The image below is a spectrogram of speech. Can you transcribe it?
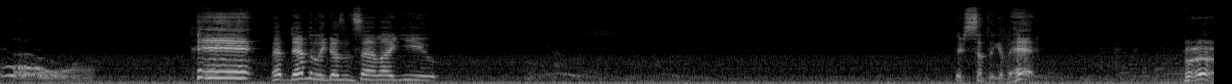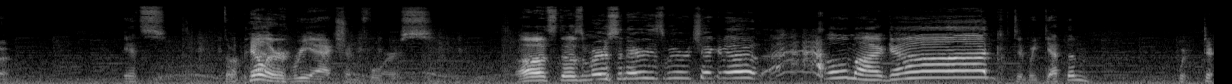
that definitely doesn't sound like you. There's something up ahead. It's the A pillar. reaction force. Oh, it's those mercenaries we were checking out. Ah! Oh my god! Did we get them? Wait, Dick,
